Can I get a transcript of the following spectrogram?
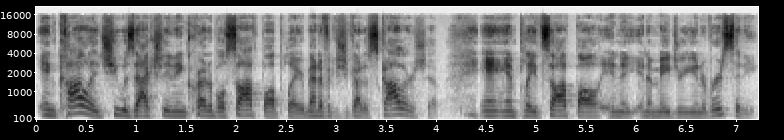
In college, she was actually an incredible softball player. Matter of fact, she got a scholarship and, and played softball in a, in a major university.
